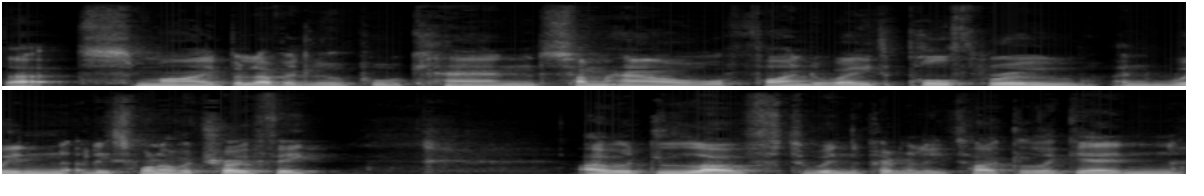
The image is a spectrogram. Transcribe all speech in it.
that my beloved Liverpool can somehow find a way to pull through and win at least one other trophy. I would love to win the Premier League title again,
